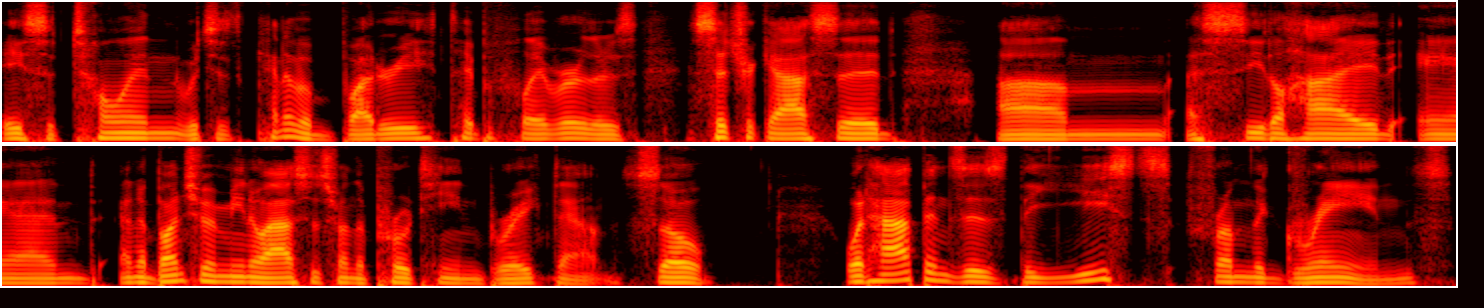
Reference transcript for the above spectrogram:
acetoin, which is kind of a buttery type of flavor. There's citric acid, um, acetaldehyde, and and a bunch of amino acids from the protein breakdown. So what happens is the yeasts from the grains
